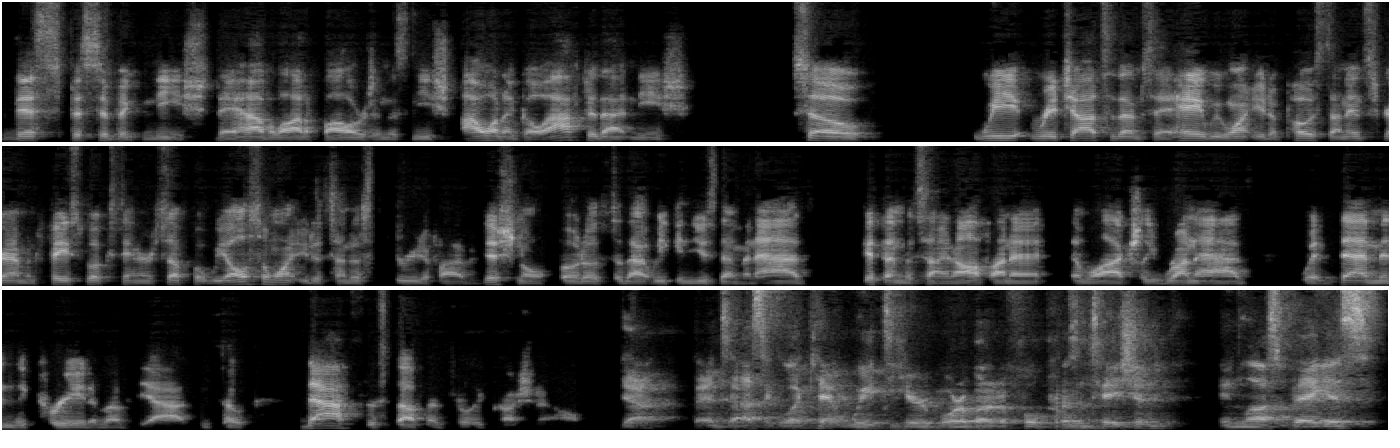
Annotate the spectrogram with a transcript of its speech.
this specific niche. They have a lot of followers in this niche. I want to go after that niche. So we reach out to them, say, hey, we want you to post on Instagram and Facebook standard stuff, but we also want you to send us three to five additional photos so that we can use them in ads, get them to sign off on it, and we'll actually run ads with them in the creative of the ads. And so that's the stuff that's really crushing it home. Yeah, fantastic. Well, I can't wait to hear more about it. A full presentation in Las Vegas,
